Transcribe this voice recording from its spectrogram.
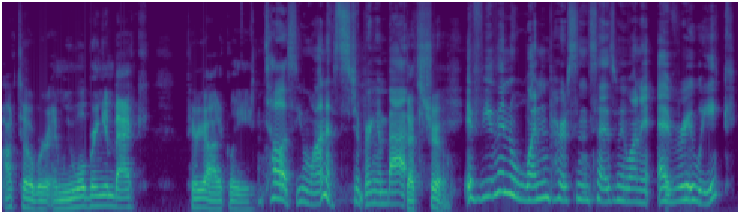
October, and we will bring him back periodically. Tell us you want us to bring him back. That's true. if even one person says we want it every week,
